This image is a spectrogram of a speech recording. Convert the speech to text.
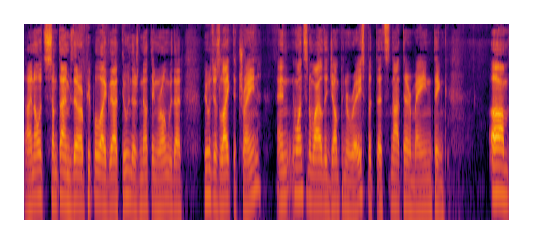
I know it's sometimes there are people like that too, and there's nothing wrong with that. People just like to train, and once in a while they jump in a race, but that's not their main thing. Um,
